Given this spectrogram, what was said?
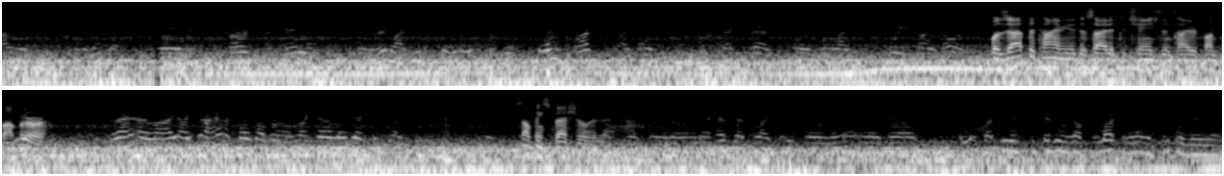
highway in the midnight, and it caused the damage. Uh, like it, uh, the only parts I bought back then for it were like four eight hundred dollars. Was that the time you decided to change the entire front bumper, Yeah. or And I, and I, I had a front bumper and I was like, yeah, maybe I should like do just a, something special with it? something special, you know. And I had that like leap laying uh, laying around, and but it was because it was aftermarket, it wasn't fitting very well.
